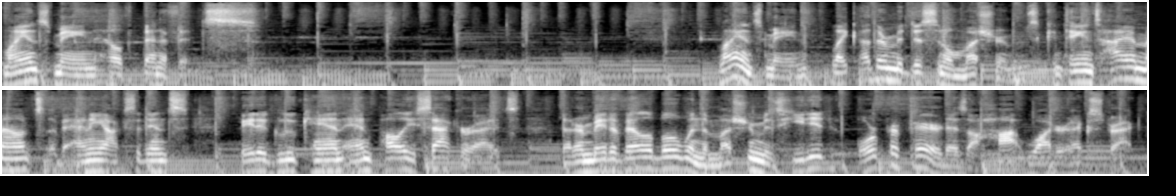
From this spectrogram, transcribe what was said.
Lion's Mane Health Benefits Lion's mane, like other medicinal mushrooms, contains high amounts of antioxidants, beta-glucan, and polysaccharides that are made available when the mushroom is heated or prepared as a hot water extract.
